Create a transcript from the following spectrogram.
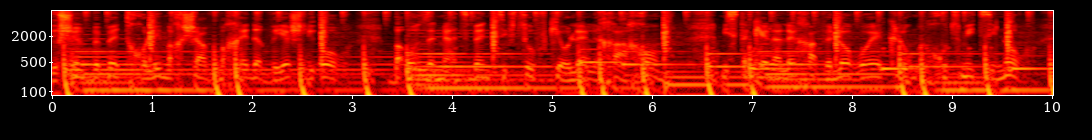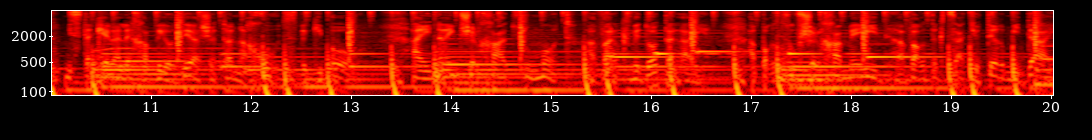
יושב בבית חולים עכשיו בחדר ויש לי אור. באוזן מעצבן צפצוף כי עולה לך החום. מסתכל עליך ולא רואה כלום חוץ מצינור. מסתכל עליך ויודע שאתה נחוץ וגיבור. העיניים שלך עצומות אבל כבדות עליי הפרצוף שלך מעיד, עברת קצת יותר מדי.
